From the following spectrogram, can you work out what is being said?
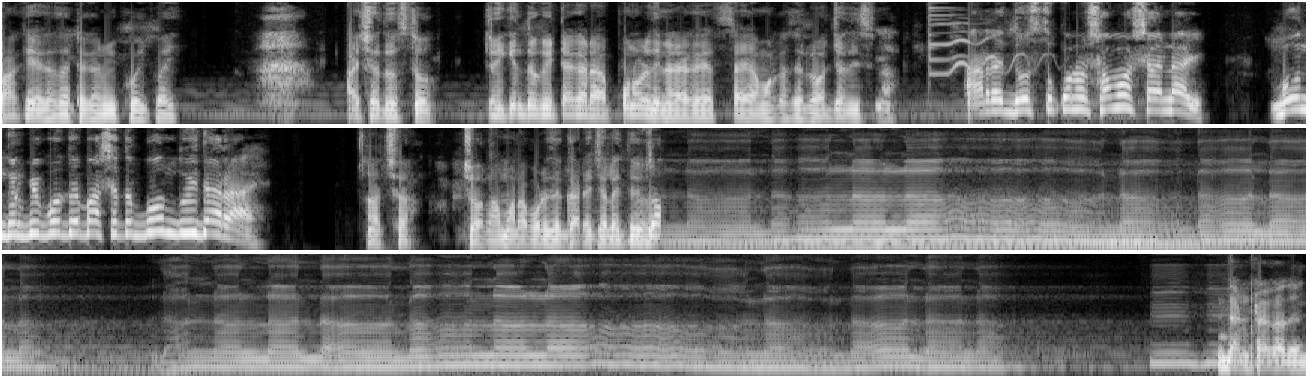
বাকি এক হাজার টাকা আমি কই পাই? আচ্ছা দোস্ত তুই কিন্তু এই টাকাটা পনেরো দিনের আগে চাই আমার কাছে লজ্জা দিস না। আরে দোস্ত কোনো সমস্যা নাই। বন্ধুর বিপদে পাশে তো বন্ধুই দাঁড়ায়। আচ্ছা চল আমার আবার গাড়ি চালাইতে হবে। দেন টাকা দেন।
